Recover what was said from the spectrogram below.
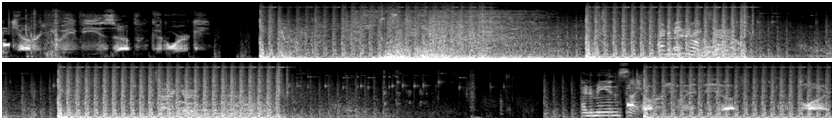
Counter UAV is up. Good work. Enemy contact. Enemy in sight. Counter UAV up. Blind.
